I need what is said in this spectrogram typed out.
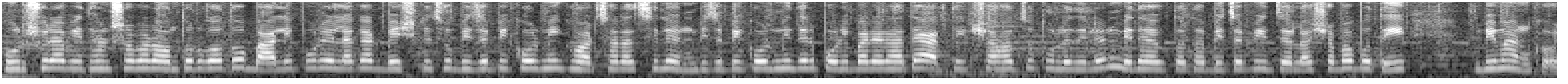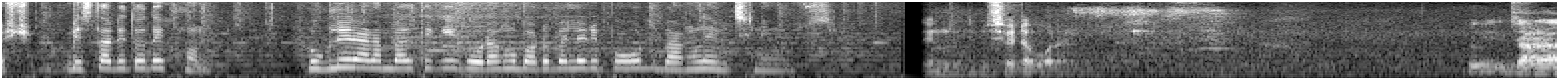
পুরসুরা বিধানসভার অন্তর্গত বালিপুর এলাকার বেশ কিছু বিজেপি কর্মী ঘর ছাড়া ছিলেন বিজেপি কর্মীদের পরিবারের হাতে আর্থিক সাহায্য তুলে দিলেন বিধায়ক তথা বিজেপি জেলা সভাপতি বিমান ঘোষ। বিস্তারিত দেখুন। হুগলির আরামবাগ থেকে গৌরাঙ্গ বটবেলের রিপোর্ট বাংলা এমছি নিউজ যদি বিষয়টা বলেন। যারা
